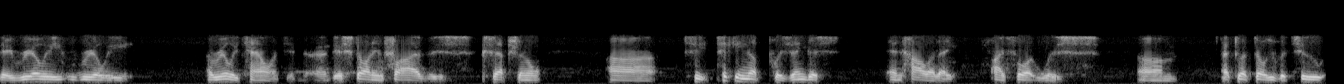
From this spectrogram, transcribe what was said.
They really, really are really talented. Uh, their starting five is exceptional. Uh, see, picking up Porzingis and Holiday, I thought was, um, I thought those were two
